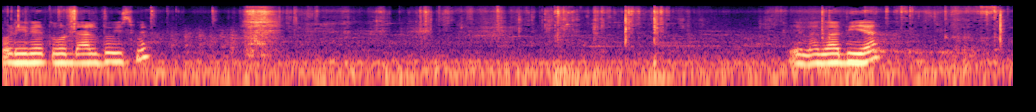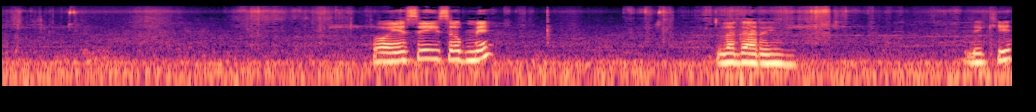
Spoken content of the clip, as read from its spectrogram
थोड़ी रेत और डाल दो इसमें। ये लगा दिया। तो ऐसे ही सब मैं लगा रही हूँ। देखिए।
